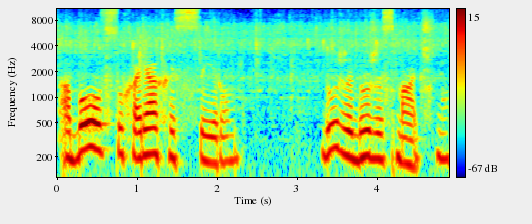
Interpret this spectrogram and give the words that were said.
або в сухарях із сиром. Дуже-дуже смачно.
